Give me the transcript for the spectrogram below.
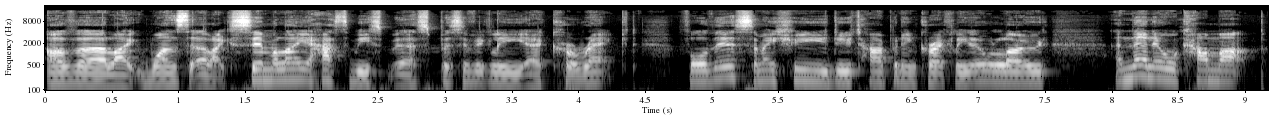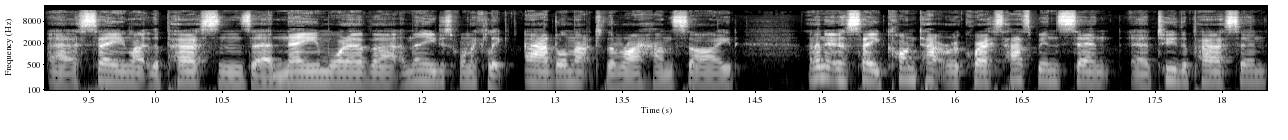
other like ones that are like similar. It has to be uh, specifically uh, correct for this. So make sure you do type it in correctly. It will load and then it will come up uh, saying like the person's uh, name whatever and then you just want to click add on that to the right hand side. And then it will say contact request has been sent uh, to the person.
